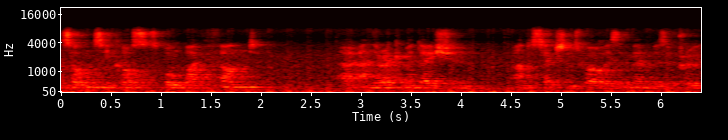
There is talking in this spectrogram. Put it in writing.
consultancy costs borne by the fund, uh, and the recommendation under section 12 is that members approve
